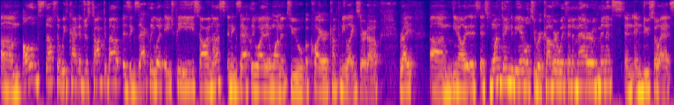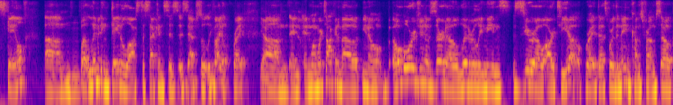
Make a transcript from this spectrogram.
Um, all of the stuff that we've kind of just talked about is exactly what HPE saw in us and exactly why they wanted to acquire a company like Zerto, right? Um, you know, it's it's one thing to be able to recover within a matter of minutes and, and do so at scale. Um, mm-hmm. But limiting data loss to seconds is, is absolutely vital, right? Yeah. Um, and, and when we're talking about, you know, origin of Zerto literally means zero RTO, right? That's where the name comes from. So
